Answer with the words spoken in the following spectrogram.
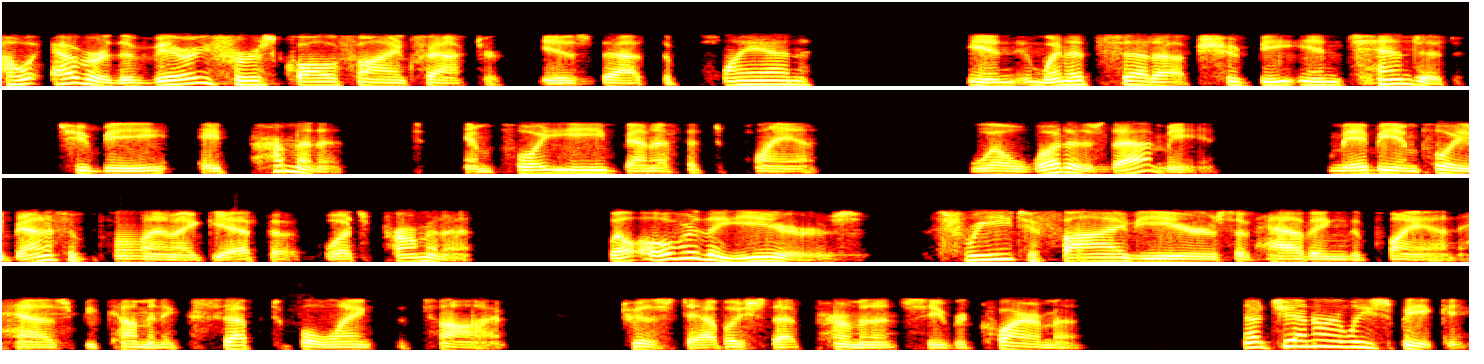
However, the very first qualifying factor is that the plan, in, when it's set up, should be intended to be a permanent employee benefit plan. Well, what does that mean? Maybe employee benefit plan I get, but what's permanent? Well, over the years, three to five years of having the plan has become an acceptable length of time to establish that permanency requirement. Now, generally speaking,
